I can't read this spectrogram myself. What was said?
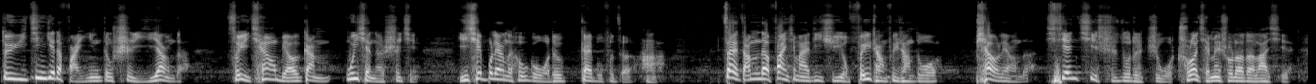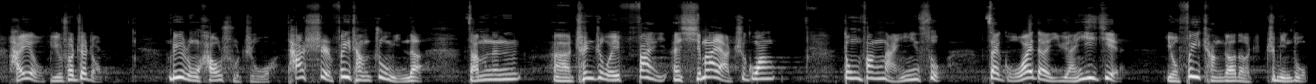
对于金芥的反应都是一样的，所以千万不要干危险的事情，一切不良的后果我都概不负责哈。在咱们的泛喜马拉雅地区有非常非常多漂亮的仙气十足的植物，除了前面说到的那些，还有比如说这种绿绒蒿属植物，它是非常著名的，咱们啊称之为泛呃喜马拉雅之光、东方蓝罂粟，在国外的园艺界有非常高的知名度。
